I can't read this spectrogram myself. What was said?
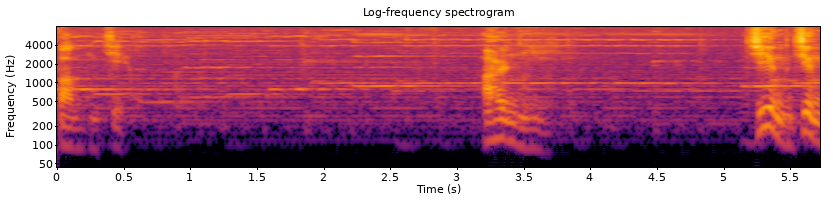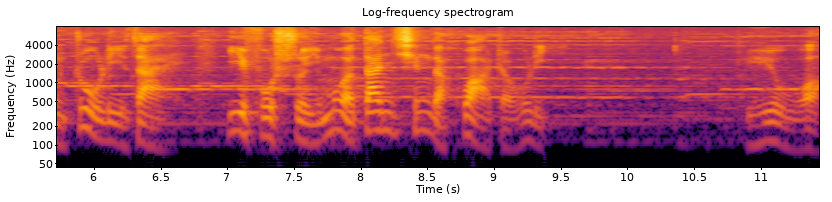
风景。而你静静伫立在一幅水墨丹青的画轴里，与我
